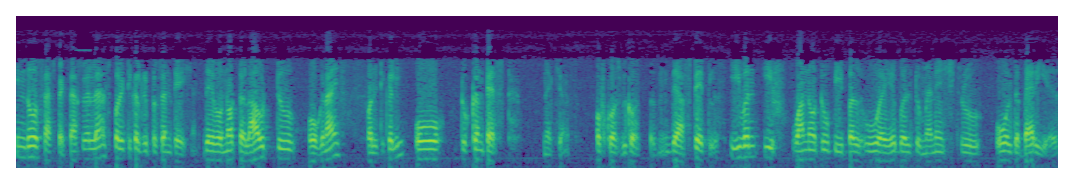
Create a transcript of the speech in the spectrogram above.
in those aspects, as well as political representation. They were not allowed to organize politically or to contest elections. Of course, because they are stateless. Even if one or two people who are able to manage through all the barriers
